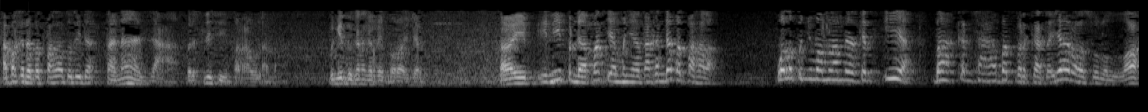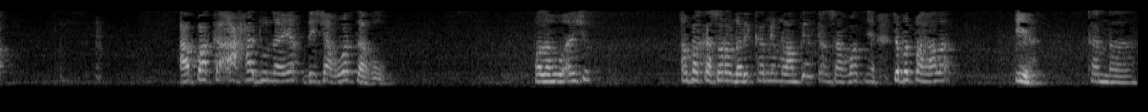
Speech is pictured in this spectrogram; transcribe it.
Apakah dapat pahala atau tidak? Tanaza, berselisih para ulama. Begitu kan kata ulama. Baik, ini pendapat yang menyatakan dapat pahala. Walaupun cuma melampiaskan, iya. Bahkan sahabat berkata, Ya Rasulullah, apakah ahaduna yakdi syahwatahu? Falahu ajur. Apakah seorang dari kami melampiaskan syahwatnya dapat pahala? Iya, karena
